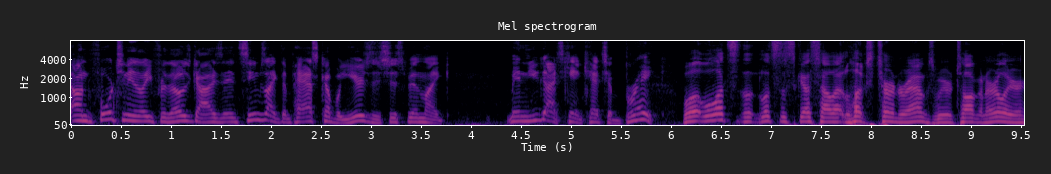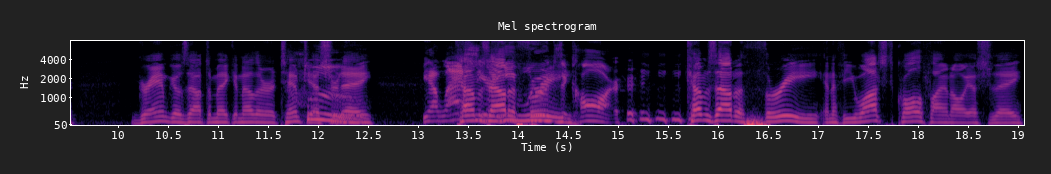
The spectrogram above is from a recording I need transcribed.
unfortunately for those guys. It seems like the past couple years, it's just been like, man, you guys can't catch a break. Well, well, let's let's discuss how that luck's turned around because we were talking earlier. Graham goes out to make another attempt yesterday, Yeah, last Comes year out he of three. the car. comes out of three, and if you watched qualifying all yesterday,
